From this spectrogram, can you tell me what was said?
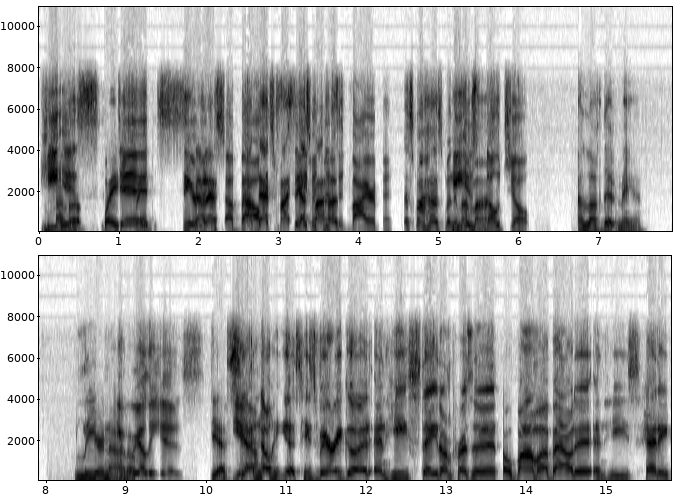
He is wait, dead wait. serious that's, about that's my, saving that's my this husband. environment. That's my husband. He is mind. no joke. I love that man, Leonardo. He really is. Yes. Yeah. yeah. No, he is. He's very good, and he stayed on President Obama about it, and he's heady.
